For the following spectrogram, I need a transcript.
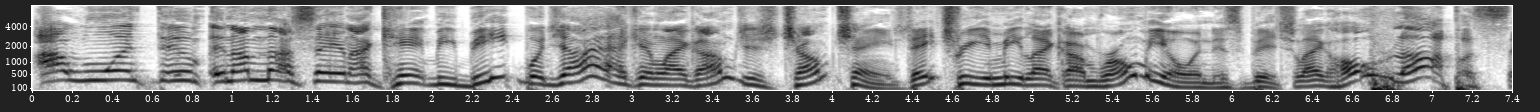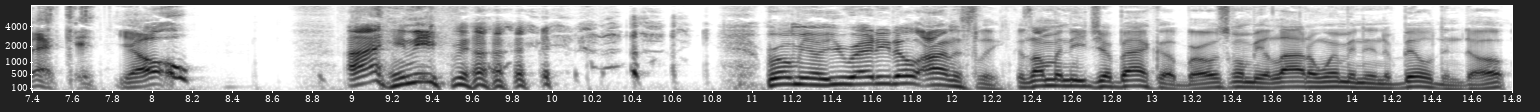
I want them, and I'm not saying I can't be beat, but y'all acting like I'm just chump change. They treating me like I'm Romeo in this bitch. Like hold up a second, yo. I ain't even. Romeo, you ready though? Honestly, because I'm gonna need your backup, bro. It's gonna be a lot of women in the building, dog.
